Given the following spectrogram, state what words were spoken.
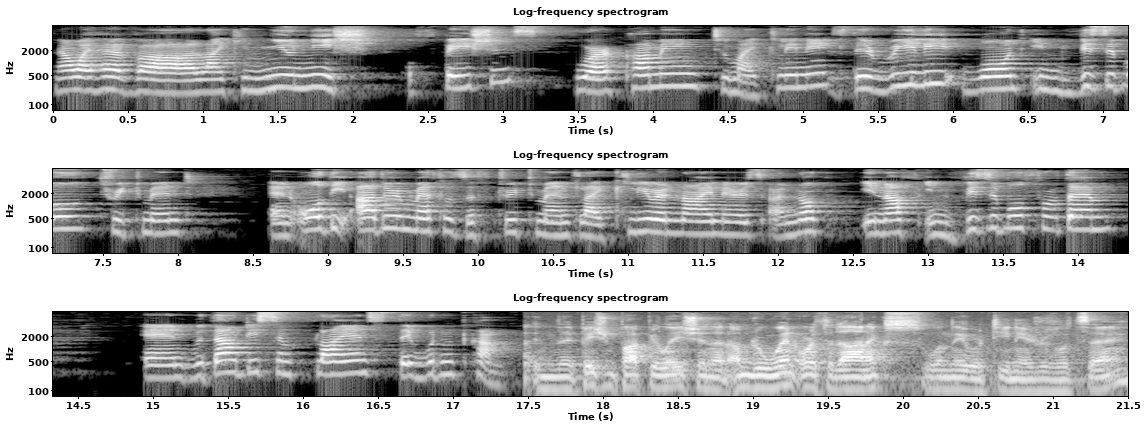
Now I have uh, like a new niche patients who are coming to my clinics. They really want invisible treatment and all the other methods of treatment like clear aligners are not enough invisible for them and without this appliance they wouldn't come. In the patient population that underwent orthodontics when they were teenagers, let's say,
